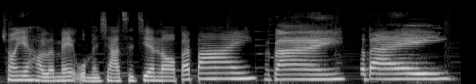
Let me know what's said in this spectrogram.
创业好了没？我们下次见喽，拜拜，拜拜，拜拜。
